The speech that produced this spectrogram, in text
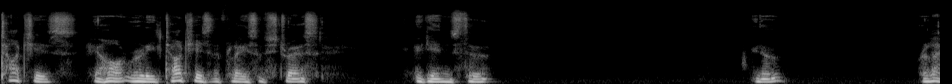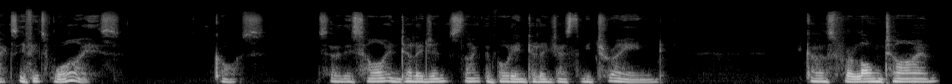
touches, if your heart really touches the place of stress, it begins to, you know, relax. If it's wise, of course. So this heart intelligence, like the body intelligence, has to be trained. Because for a long time,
